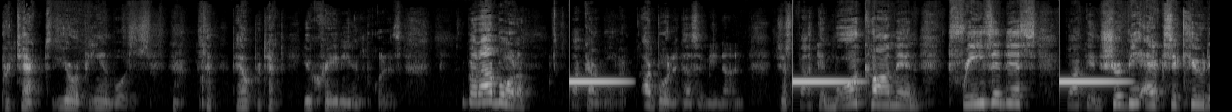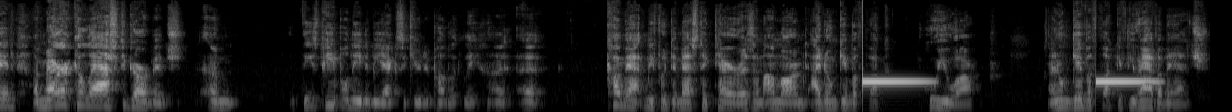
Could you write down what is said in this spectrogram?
protect European borders, to help protect Ukrainian borders. But our border, fuck our border. Our border doesn't mean nothing. Just fucking more common, treasonous, fucking should be executed. America last garbage. Um, these people need to be executed publicly. Uh, uh, come at me for domestic terrorism. I'm armed. I don't give a fuck who you are. I don't give a fuck if you have a badge.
